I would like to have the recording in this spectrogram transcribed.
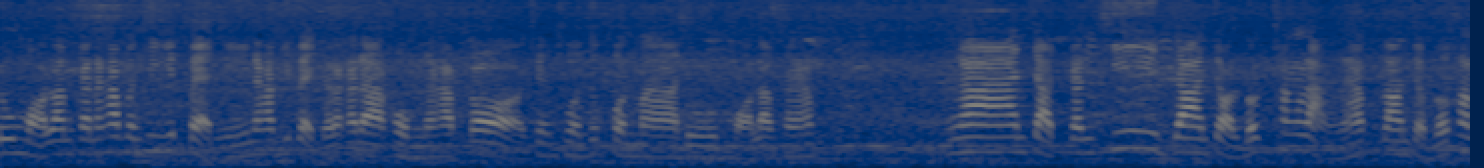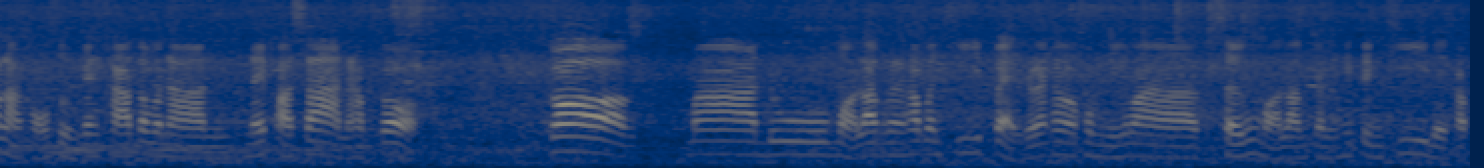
ดูหมอลำกันนะครับ วันที่ 28 นี้นะครับ 28 กรกฎาคมนะครับ ก็เชิญชวนทุกคนมาดูหมอลำกันะครับ งานจัดกันที่ลานจอดรถข้างหลังนะครับลานจอดรถข้างหลังของศูนย์การค้าตะวันานในพาซ่านะครับ ก็ ก็มาดูหมอลำกันครับวันที่28กรกฎาคมนี้มาเซิร์งหมอลำกันให้เต็มที่เลยครับ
